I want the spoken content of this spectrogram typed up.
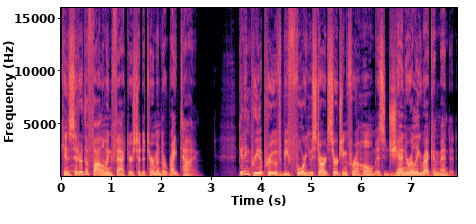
Consider the following factors to determine the right time. Getting pre approved before you start searching for a home is generally recommended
